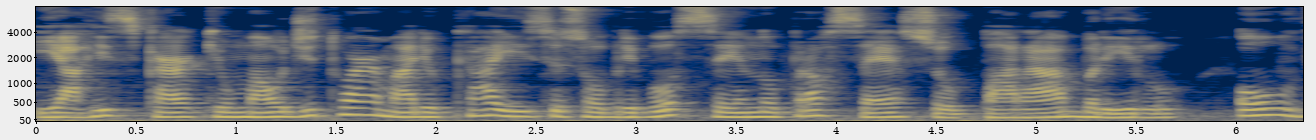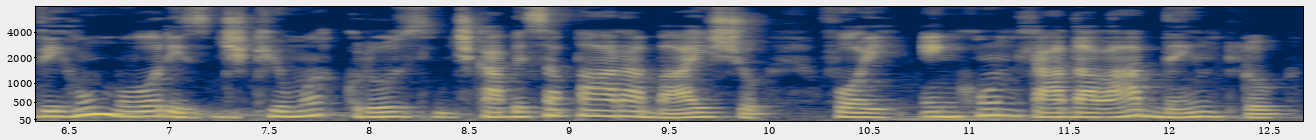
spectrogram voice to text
e arriscar que o maldito armário caísse sobre você no processo para abri-lo. Houve rumores de que uma cruz de cabeça para baixo foi encontrada lá dentro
